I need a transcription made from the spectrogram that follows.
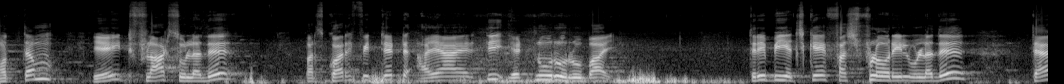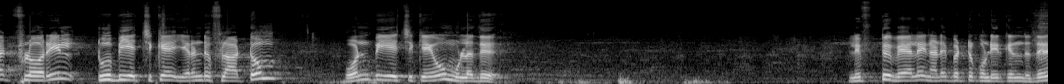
மொத்தம் எயிட் ஃப்ளாட்ஸ் உள்ளது. பர் ஸ்கொயர் ஃபீட் ரேட் ஐயாயிரத்தி எட்நூறு ரூபாய். த்ரீ பிஹெச்கே ஃபஸ்ட் ஃப்ளோரில் உள்ளது. தேர்ட் ஃப்ளோரில் டூ பிஹெச்கே இரண்டு ஃப்ளாட்டும் ஒன் பிஹெச்கேவும் உள்ளது. லிஃப்ட் வேலை நடைபெற்று கொண்டிருக்கின்றது.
